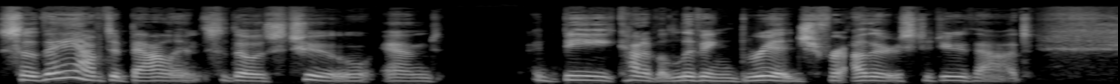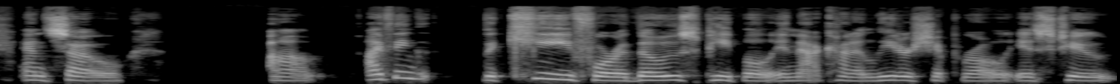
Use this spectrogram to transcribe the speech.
So they have to balance those two and be kind of a living bridge for others to do that and so um, I think the key for those people in that kind of leadership role is to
